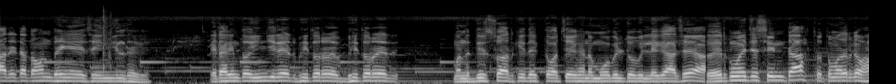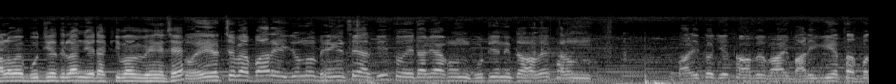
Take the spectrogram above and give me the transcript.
আর এটা তখন ভেঙে গেছে ইঞ্জিল থেকে। এটা কিন্তু ইঞ্জিনের ভিতরে, ভিতরের মানে দৃশ্য আর কি দেখতে পাচ্ছ, এখানে মোবিল টোবিল লেগে আছে। তো এরকম হয়েছে সিনটা, তো তোমাদেরকে ভালোভাবে বুঝিয়ে দিলাম যে এটা কীভাবে ভেঙেছে। তো এই হচ্ছে ব্যাপার, এই জন্য ভেঙেছে আর কি, তো এটাকে এখন গুটিয়ে নিতে হবে, কারণ বাড়ি তো যেতে হবে ভাই, বাড়ি গিয়ে তারপর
